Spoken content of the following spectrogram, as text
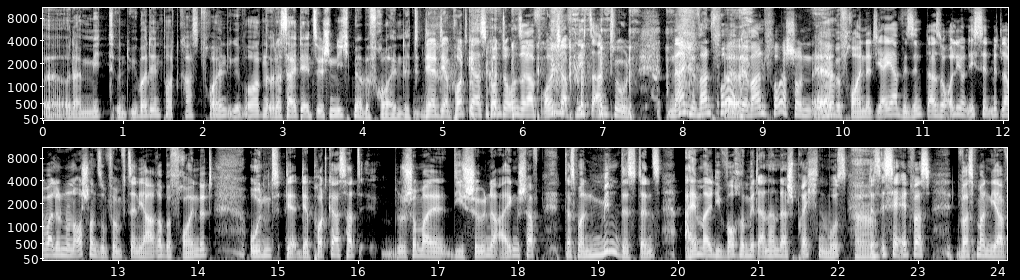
äh, oder mit und über den Podcast Freunde geworden oder seid ihr inzwischen nicht mehr befreundet? Der, der Podcast konnte unserer Freundschaft nichts antun. Nein, wir waren vorher, wir waren vorher schon äh, ja. befreundet. Ja, ja, wir sind, also Olli und ich sind mittlerweile nun auch schon so 15 Jahre befreundet und der, der Podcast hat schon mal die schöne Eigenschaft, dass man mindestens einmal die Woche miteinander sprechen muss. Aha. Das ist ja etwas, was man ja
